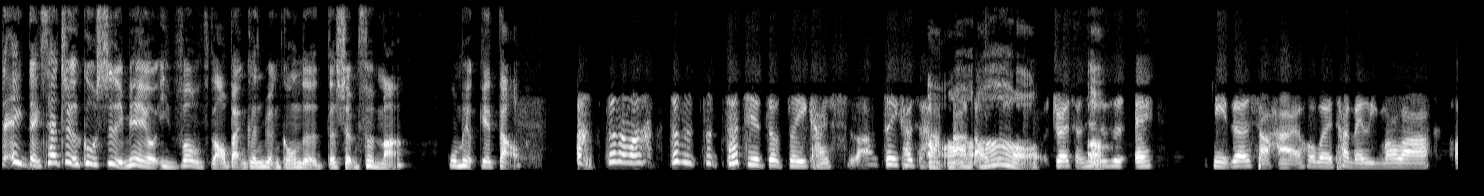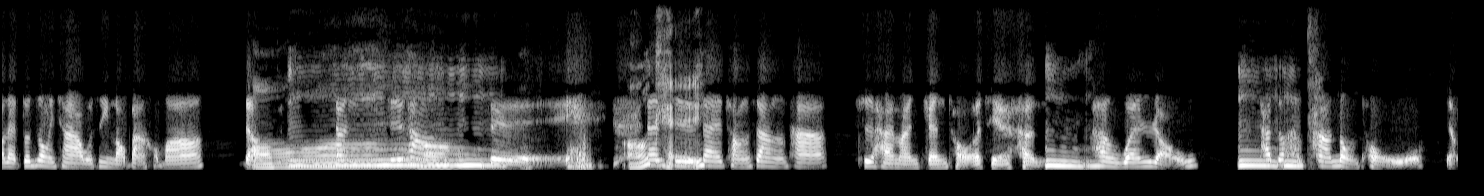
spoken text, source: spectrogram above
哎，等一下，这个故事里面有 involve 老板跟员工的的身份吗？我没有 get 到。啊，真的吗？就是这，他其实只有最一开始啦，最一开始他霸道的时候，就会呈现就是，哎，你这小孩会不会太没礼貌啦？好歹尊重一下，我是你老板好吗？这样子，但其实他对，但其实在床上他是还蛮 gentle，而且很很温柔，嗯，他就很怕弄痛我这样。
